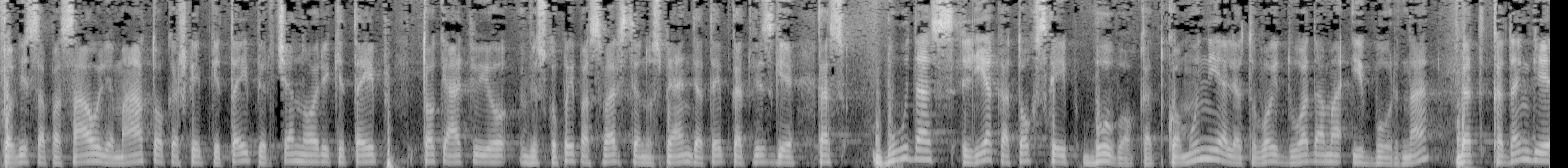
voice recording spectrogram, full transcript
po visą pasaulį, mato kažkaip kitaip ir čia nori kitaip. Tokiu atveju viskupai pasvarstė, nusprendė taip, kad visgi tas būdas lieka toks, kaip buvo, kad komunija Lietuvoje duodama į burną, bet kadangi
